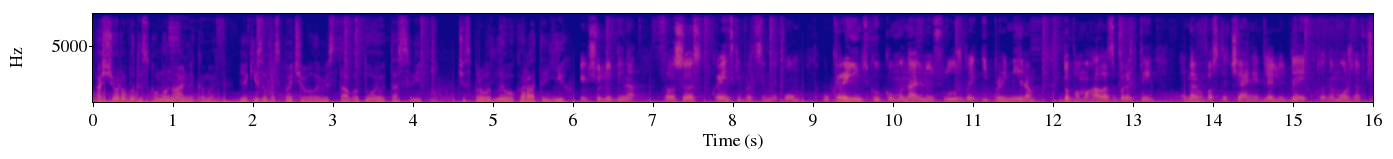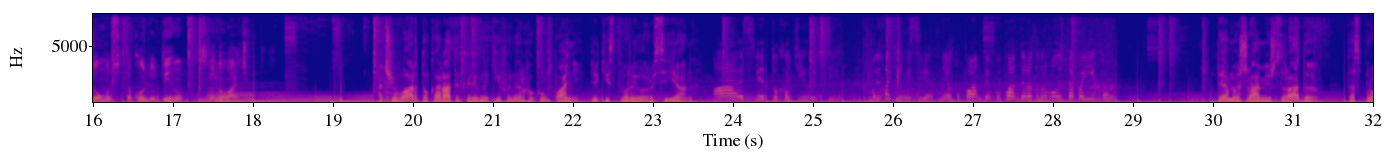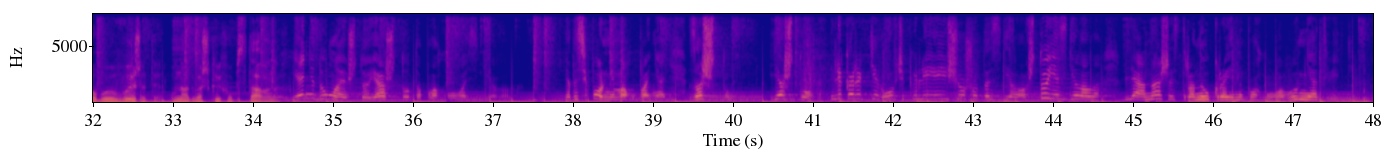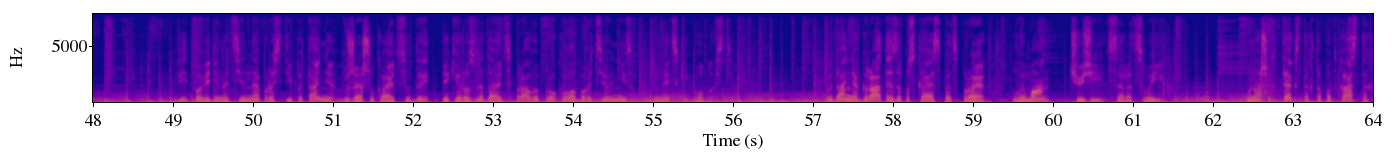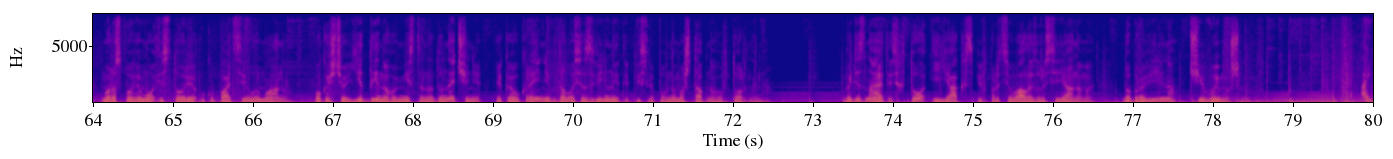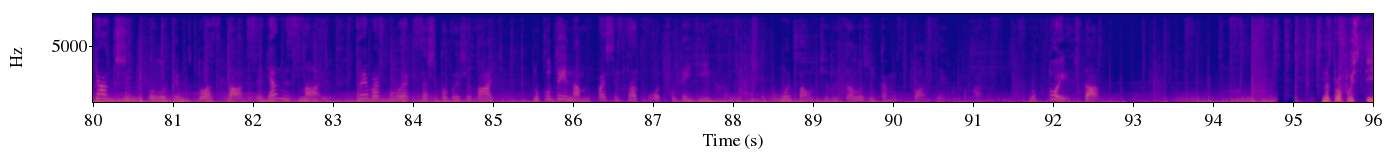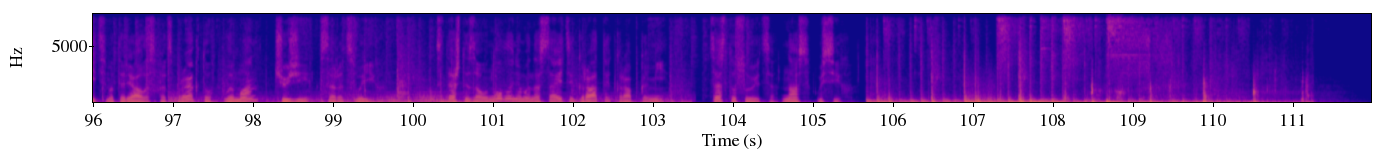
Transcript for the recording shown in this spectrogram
А що робити з комунальниками, які забезпечували міста водою та світлом? Чи справедливо карати їх? Якщо людина залишилась українським працівником української комунальної служби і, приміром, допомагала зберегти енергопостачання для людей, то не можна в чомусь таку людину звинувачувати. А чи варто карати керівників енергокомпаній, які створили росіяни? А світ то хотіли всі. Ми хотіли світ, не окупанти. Окупанти розвернулись та поїхали. Де межа між зрадою та спробою вижити у надважких обставинах? Я не думаю, что я что-то плохого сделала. Я до сих пор не могу понять, за что. Я что, или корректировщик, или я еще что-то сделала. Что я сделала для нашей страны Украины плохого? Вы мне ответьте. Відповіді на ці непрості питання вже шукають суди, які розглядають справи про колабораціонізм у Донецькій області. Видання Грати запускає спецпроект Лиман чужі серед своїх. У наших текстах та подкастах ми розповімо історію окупації Лиману, поки що єдиного міста на Донеччині, яке Україні вдалося звільнити після повномасштабного вторгнення. Ви дізнаєтесь, хто і як співпрацювали з росіянами добровільно чи вимушено. А як жити було тим, хто остався? Я не знаю. Треба ж було якось що виживати. Ну куди нам по 60 років, куди їхати? Ми получились заложниками ситуации, як то кажуть. Ну хто їх ждав? Не пропустіть матеріали спецпроекту Лиман чужі серед своїх. Стежте за оновленнями на сайті grati.me. Це стосується нас усіх.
